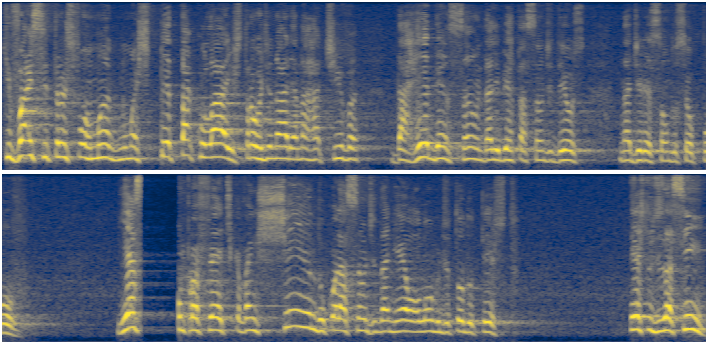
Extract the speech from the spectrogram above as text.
que vai se transformando numa espetacular, extraordinária narrativa da redenção e da libertação de Deus na direção do seu povo. E essa profética vai enchendo o coração de Daniel ao longo de todo o texto. O texto diz assim,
